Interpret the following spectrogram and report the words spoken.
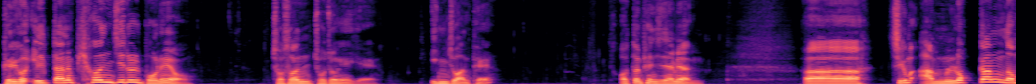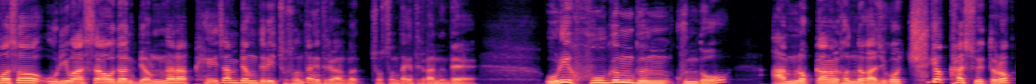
그리고 일단은 편지를 보내요. 조선 조정에게. 인조한테. 어떤 편지냐면, 어, 지금 압록강 넘어서 우리와 싸우던 명나라 패잔병들이 조선 땅에 들어간 건, 조선 땅에 들어갔는데, 우리 후금 군, 군도 압록강을 건너가지고 추격할 수 있도록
